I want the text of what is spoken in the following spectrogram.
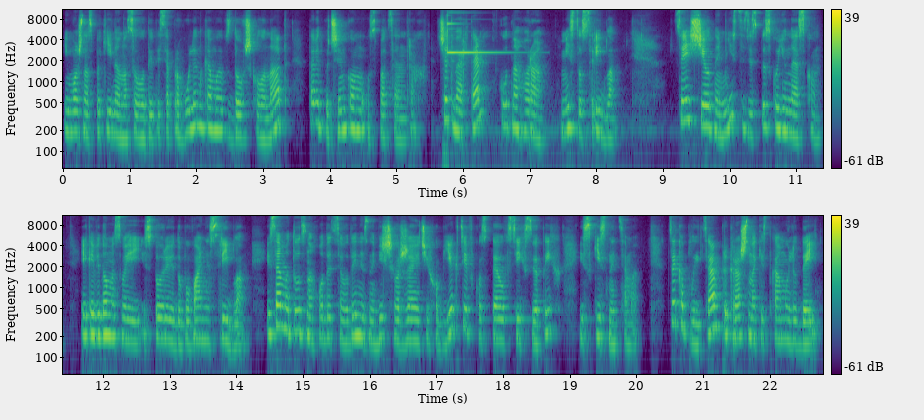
і можна спокійно насолодитися прогулянками вздовж колонад та відпочинком у спа-центрах. Четверте Кутна Гора, місто Срібла. Це ще одне місце зі списку ЮНЕСКО, яке відоме своєю історією добування срібла. І саме тут знаходиться один із найбільш вражаючих об'єктів костел всіх святих із кісницями. Це каплиця, прикрашена кістками людей,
